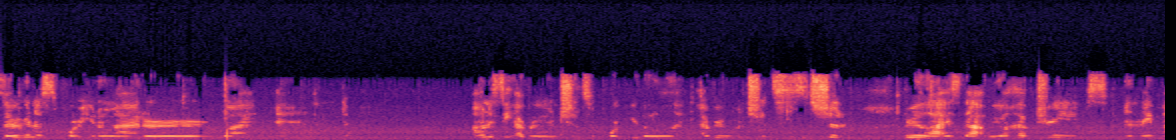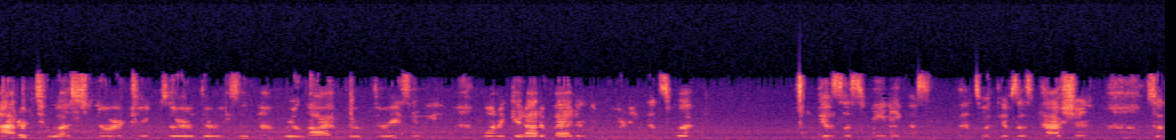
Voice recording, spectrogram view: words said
they're gonna support you no matter what. And honestly, everyone should support you though. Like everyone should should realize that we all have dreams and they matter to us. You know, our dreams are the reason that we're alive, they're the reason we want to get out of bed in the morning. That's what gives us meaning, that's, that's what gives us passion. So the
